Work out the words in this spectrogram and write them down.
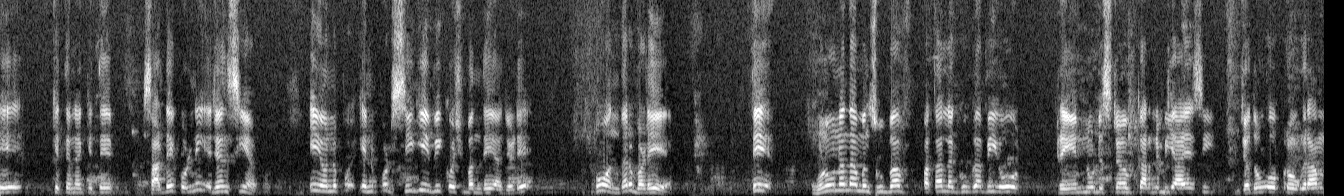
ਇਹ ਕਿਤੇ ਨਾ ਕਿਤੇ ਸਾਡੇ ਕੋਲ ਨਹੀਂ, ਏਜੰਸੀਆਂ ਕੋਲ। ਇਹ ਇਨਪੁਟ ਸੀਗੀ ਵੀ ਕੁਝ ਬੰਦੇ ਆ ਜਿਹੜੇ ਉਹ ਅੰਦਰ ਵੜੇ ਆ। ਤੇ ਹੁਣ ਉਹਨਾਂ ਦਾ ਮਨਸੂਬਾ ਪਤਾ ਲੱਗੂਗਾ ਵੀ ਉਹ ਟ੍ਰੇਨ ਨੂੰ ਡਿਸਟਰਬ ਕਰਨ ਵੀ ਆਏ ਸੀ। ਜਦੋਂ ਉਹ ਪ੍ਰੋਗਰਾਮ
